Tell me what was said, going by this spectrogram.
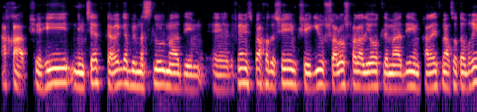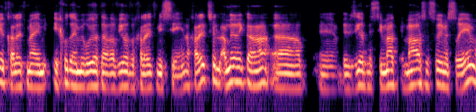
אחת, שהיא נמצאת כרגע במסלול מאדים. לפני מספר חודשים, כשהגיעו שלוש חלליות למאדים, חללית מארצות הברית, חללית מאיחוד האמירויות הערביות וחללית מסין, החללית של אמריקה, אה, במסגרת משימת מרס 2020,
